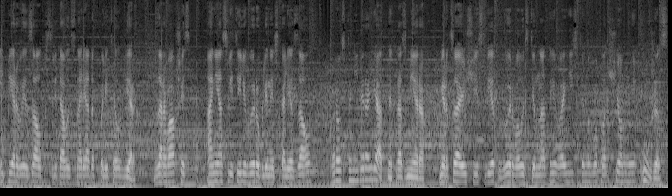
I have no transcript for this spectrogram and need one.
и первый залп световых снарядов полетел вверх. Взорвавшись, они осветили вырубленный в скале зал просто невероятных размеров. Мерцающий свет вырвал из темноты воистину воплощенный ужас.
